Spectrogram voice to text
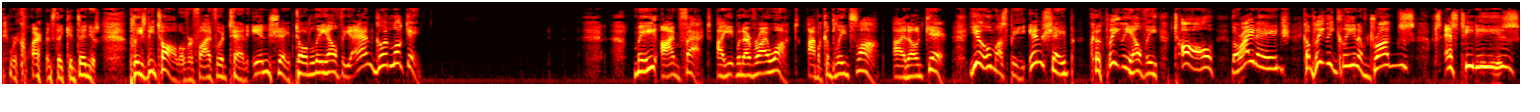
requirements that continues. Please be tall, over 5 foot 10, in shape, totally healthy, and good looking. Me, I'm fat. I eat whatever I want. I'm a complete slob. I don't care. You must be in shape, completely healthy, tall, the right age, completely clean of drugs, STDs.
